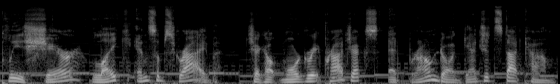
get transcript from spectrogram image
Please share, like, and subscribe. Check out more great projects at browndoggadgets.com.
